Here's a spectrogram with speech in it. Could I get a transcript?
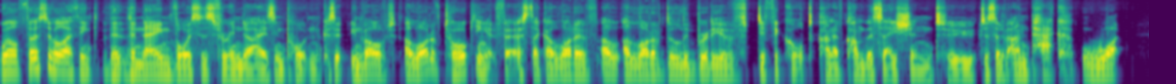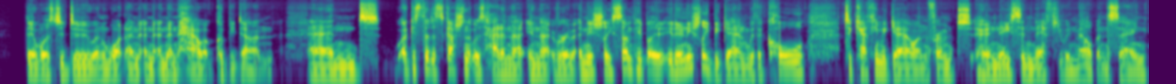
Well, first of all, I think the, the name Voices for Indi is important because it involved a lot of talking at first, like a lot of a, a lot of deliberative, difficult kind of conversation to to sort of unpack what there was to do and what and, and, and how it could be done. And I guess the discussion that was had in that in that room initially, some people it initially began with a call to Cathy McGowan from t- her niece and nephew in Melbourne saying.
